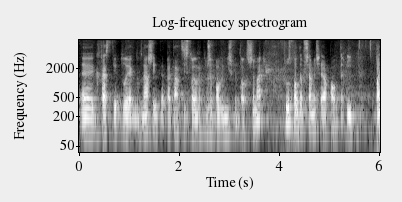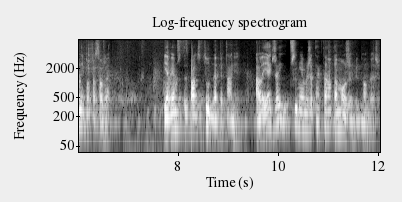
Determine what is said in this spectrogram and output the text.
e, kwestie, które jakby w naszej interpretacji stoją na tym, że powinniśmy to otrzymać, plus podeprzemy się raportem. I panie profesorze, ja wiem, że to jest bardzo trudne pytanie, ale jeżeli przyjmiemy, że tak ta nota może wyglądać,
